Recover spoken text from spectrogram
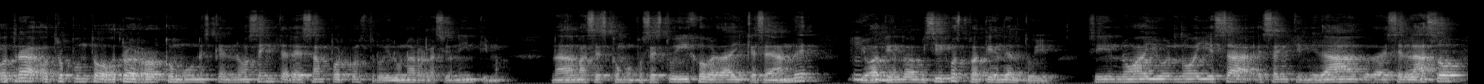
otra, otro punto, otro error común es que no se interesan por construir una relación íntima. Nada más es como, pues es tu hijo, ¿verdad? Y que se ande. Yo atiendo a mis hijos, tú atiende al tuyo. Sí, no hay, no hay esa, esa intimidad, ¿verdad? Ese lazo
